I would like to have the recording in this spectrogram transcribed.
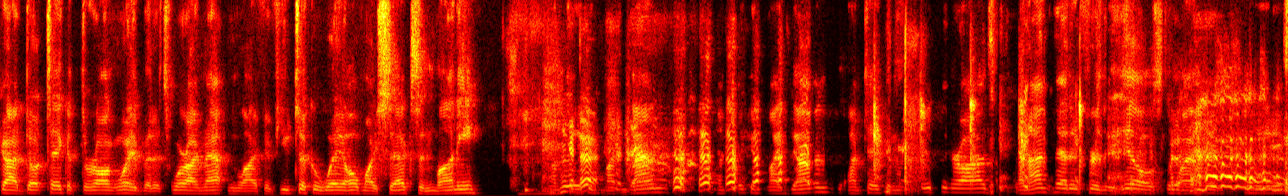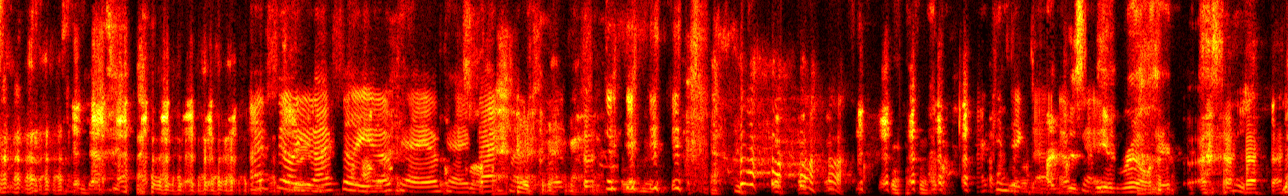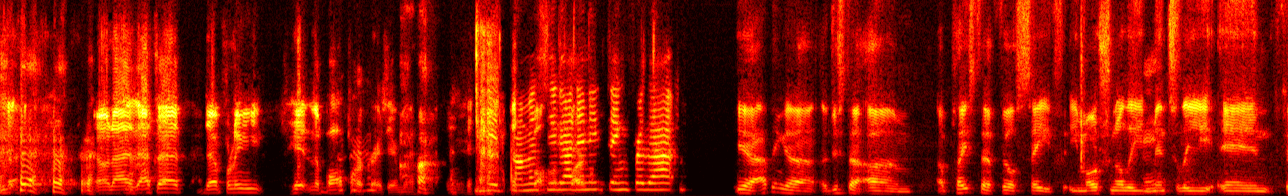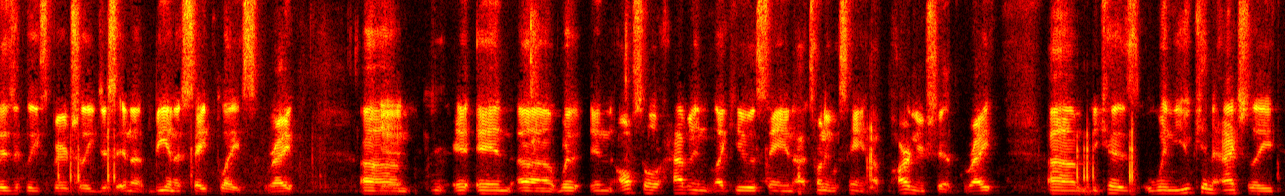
God, don't take it the wrong way, but it's where I'm at in life. If you took away all my sex and money, I'm taking my gun. I'm taking my gun. I'm taking my fishing rods, and I'm headed for the hills to my. That's it. I feel you. I feel you. Okay. Okay. Back question. I can dig that. I'm just okay. being real here. no, that, that's a, definitely hitting the ballpark right there, man. Hey, Thomas, you got anything for that? Yeah, I think uh, just a um, a place to feel safe emotionally, okay. mentally, and physically, spiritually, just in a be in a safe place, right? Um, yeah. and uh, with and also having, like he was saying, uh, Tony was saying, a partnership, right? Um, because when you can actually,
